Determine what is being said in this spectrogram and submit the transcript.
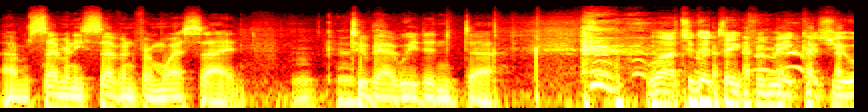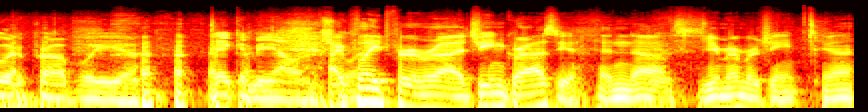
I'm 77 from West Side. Okay. Too bad we didn't. Uh, Well, that's a good thing for me because you would have probably uh, taken me out. I played for uh, Gene Grazia, and uh, Yes. you remember Gene? Yeah.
